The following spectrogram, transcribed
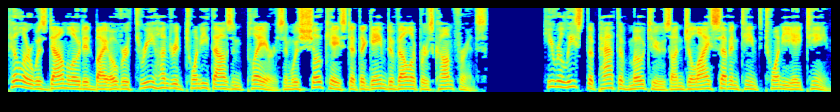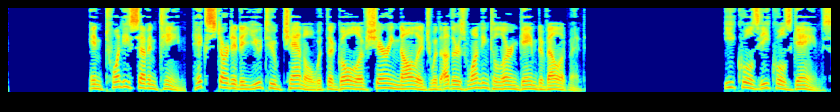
Pillar was downloaded by over 320,000 players and was showcased at the Game Developers Conference. He released The Path of Motus on July 17, 2018. In 2017, Hicks started a YouTube channel with the goal of sharing knowledge with others wanting to learn game development. Games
